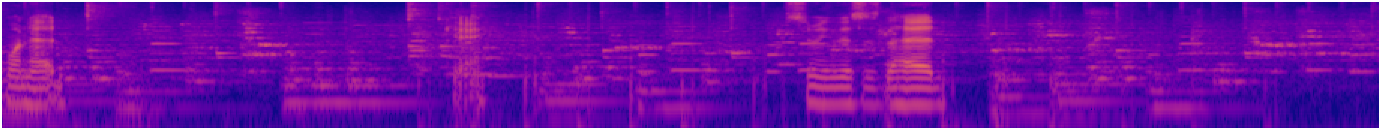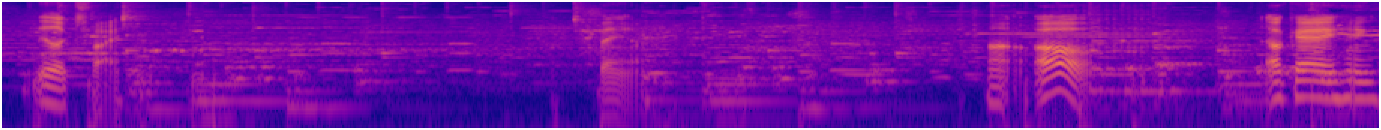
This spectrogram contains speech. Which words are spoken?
one head. Okay. Assuming this is the head. It looks fine. Bam. Uh, oh. Okay, hang.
